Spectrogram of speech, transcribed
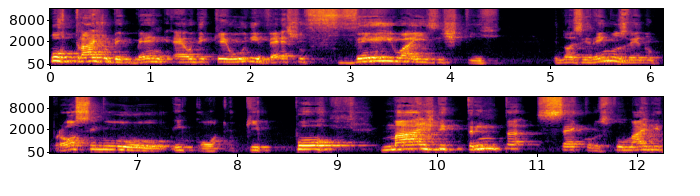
por trás do Big Bang é o de que o universo veio a existir. E nós iremos ver no próximo encontro que por mais de 30 séculos, por mais de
